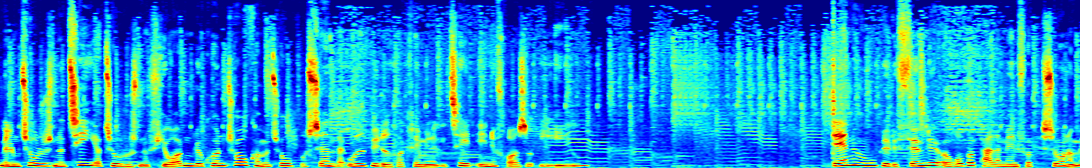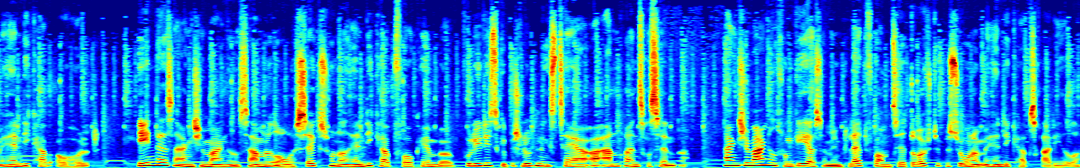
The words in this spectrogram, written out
Mellem 2010 og 2014 blev kun 2,2 procent af udbyttet fra kriminalitet indefrosset i EU. Denne uge blev det femte Europaparlament for personer med handicap afholdt. Endagsarrangementet samlede over 600 handicapforkæmpere, politiske beslutningstagere og andre interessenter. Arrangementet fungerer som en platform til at drøfte personer med handicaps rettigheder.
